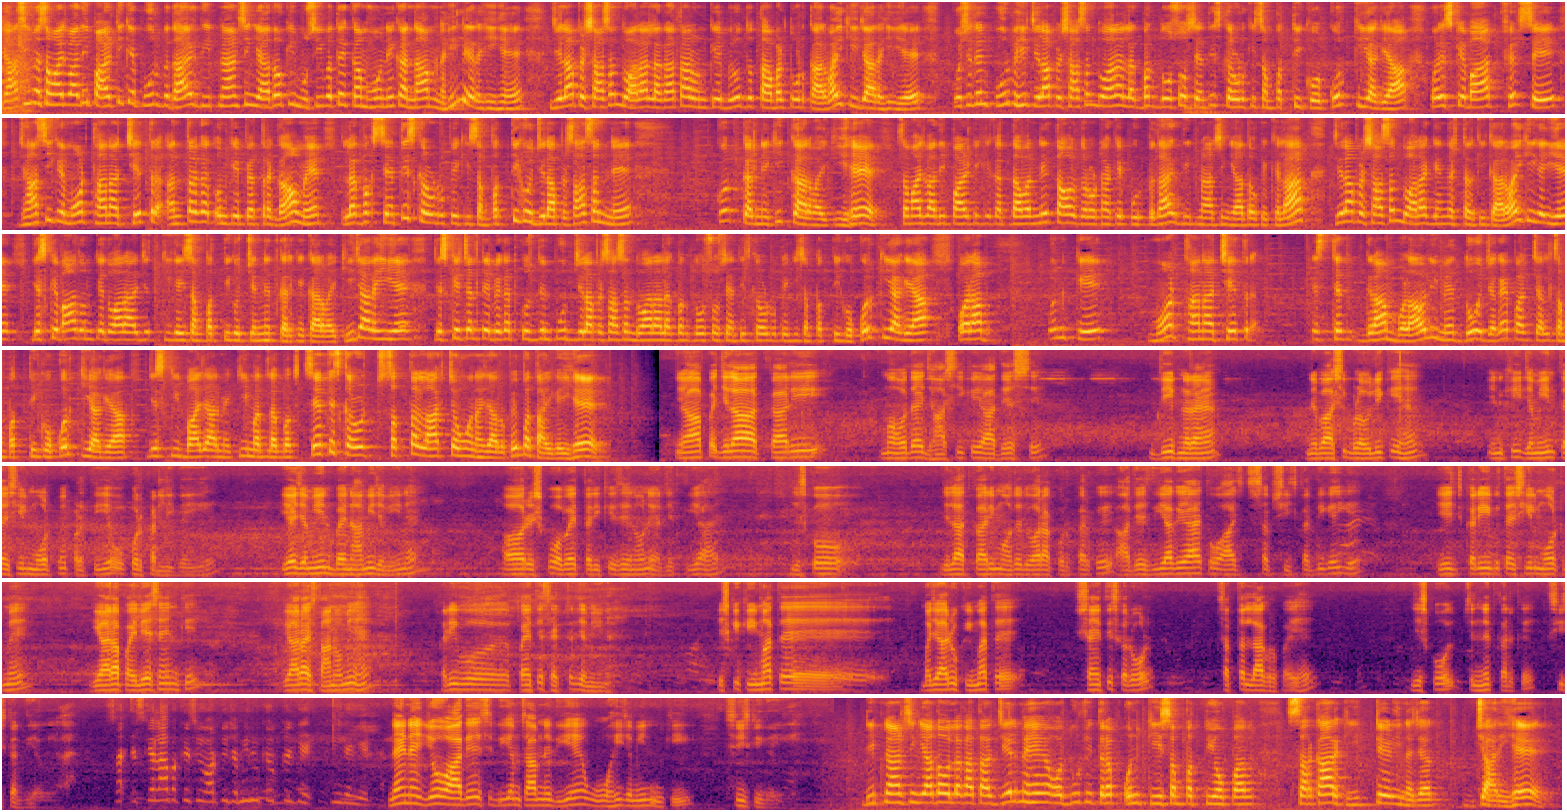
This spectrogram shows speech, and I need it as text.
झांसी में समाजवादी पार्टी के पूर्व विधायक दीपनारायण सिंह यादव की मुसीबतें कम होने का नाम नहीं ले रही हैं। जिला प्रशासन द्वारा लगातार उनके विरुद्ध ताबड़तोड़ कार्रवाई की जा रही है। कुछ दिन पूर्व ही जिला प्रशासन द्वारा लगभग दो सौ सैंतीस करोड़ की संपत्ति को कुर्क किया गया और इसके बाद फिर से झांसी के मोट थाना क्षेत्र अंतर्गत उनके पैतृक गाँव में लगभग सैंतीस करोड़ रुपये की संपत्ति को जिला प्रशासन ने कुर्क करने की कार्रवाई की है। समाजवादी पार्टी के कद्दावर नेता और गरोठा के पूर्व विधायक दीपनाथ सिंह यादव के खिलाफ जिला प्रशासन द्वारा गैंगस्टर की कार्रवाई की गई है, जिसके बाद उनके द्वारा अर्जित की गई संपत्ति को चिन्हित करके कार्रवाई की जा रही है, जिसके चलते विगत कुछ दिन पूर्व जिला प्रशासन द्वारा लगभग दो सौ सैंतीस करोड़ रुपये की संपत्ति को कुर्क किया गया और अब उनके मोट थाना क्षेत्र स्थित ग्राम बुड़ावली में दो जगह पर चल संपत्ति को कुर्क किया गया, जिसकी बाज़ार में कीमत लगभग सैंतीस करोड़ सत्तर लाख चौवन हज़ार रुपये बताई गई है। यहाँ पर जिला अधिकारी महोदय झांसी के आदेश से दीप नारायण निवासी बड़ौली के हैं। इनकी ज़मीन तहसील मोट में पड़ती है, वो कुर्क कर ली गई है। यह ज़मीन बेनामी ज़मीन है और इसको अवैध तरीके से इन्होंने अर्जित किया है। जिसको जिलाधिकारी महोदय द्वारा कुर करके आदेश दिया गया है तो आज सब सीज कर दी गई है। ये करीब तहसील मोट में ग्यारह पैलेस हैं इनके ग्यारह स्थानों में हैं। करीब पैंतीस हेक्टर ज़मीन है। इसकी कीमत बाजारू कीमत है सैंतीस करोड़ सत्तर लाख रुपए है जिसको चिन्हित करके सीज कर दिया गया है। सर इसके अलावा किसी और की ज़मीन की गई है? नहीं नहीं जो आदेश डीएम साहब ने दिए हैं वही ज़मीन इनकी सीज की गई है। दीपनारायण सिंह यादव लगातार जेल में हैं और दूसरी तरफ़ उनकी संपत्तियों पर सरकार की टेढ़ी नज़र जारी है।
